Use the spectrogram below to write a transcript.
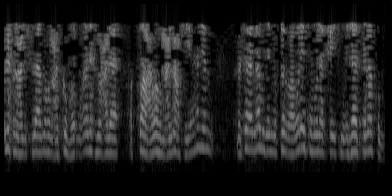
ونحن على الإسلام وهم على الكفر ونحن على الطاعة وهم على المعصية. هذه مسائل لابد أن نقرها وليس هناك شيء اسمه إزالة تناقض.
